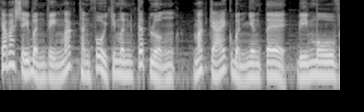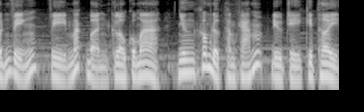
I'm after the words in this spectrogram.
Các bác sĩ bệnh viện mắt thành phố Hồ Chí Minh kết luận mắt trái của bệnh nhân T bị mù vĩnh viễn vì mắc bệnh glaucoma nhưng không được thăm khám, điều trị kịp thời,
